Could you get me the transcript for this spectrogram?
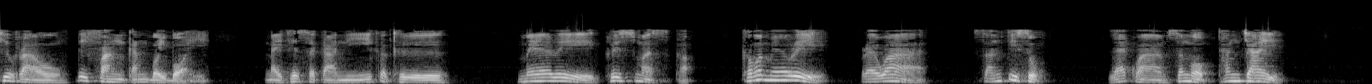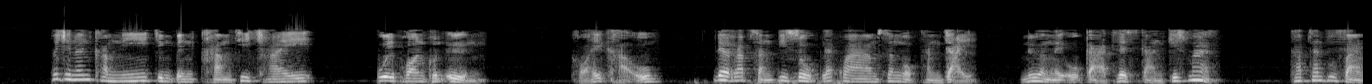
ที่เราได้ฟังกันบ่อยๆ ในเทศกาลนี้ก็คือ Merry Christmas ครับคำว่า Merry แปลว่า สันติสุข และความสงบทางใจ เพราะฉะนั้นคำนี้จึงเป็นคำที่ใช้อวยพรคนอื่น ขอให้เขาได้รับสันติสุขและความสงบทางใจ เนื่องในโอกาสเทศกาลคริสต์มาสครับท่านผู้ฟัง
